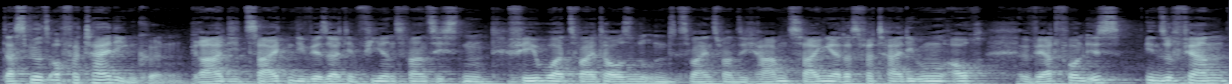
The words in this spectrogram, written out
dass wir uns auch verteidigen können? Gerade die Zeiten, die wir seit dem 24. Februar 2022 haben, zeigen ja, dass Verteidigung auch wertvoll ist. Insofern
